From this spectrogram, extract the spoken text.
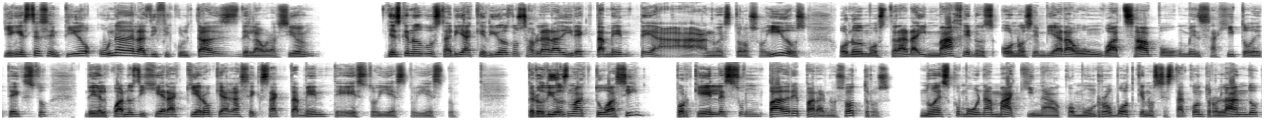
Y en este sentido, una de las dificultades de la oración es que nos gustaría que Dios nos hablara directamente a, nuestros oídos o nos mostrara imágenes o nos enviara un WhatsApp o un mensajito de texto en el cual nos dijera quiero que hagas exactamente esto y esto y esto. Pero Dios no actúa así porque Él es un padre para nosotros. No es como una máquina o como un robot que nos está controlando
